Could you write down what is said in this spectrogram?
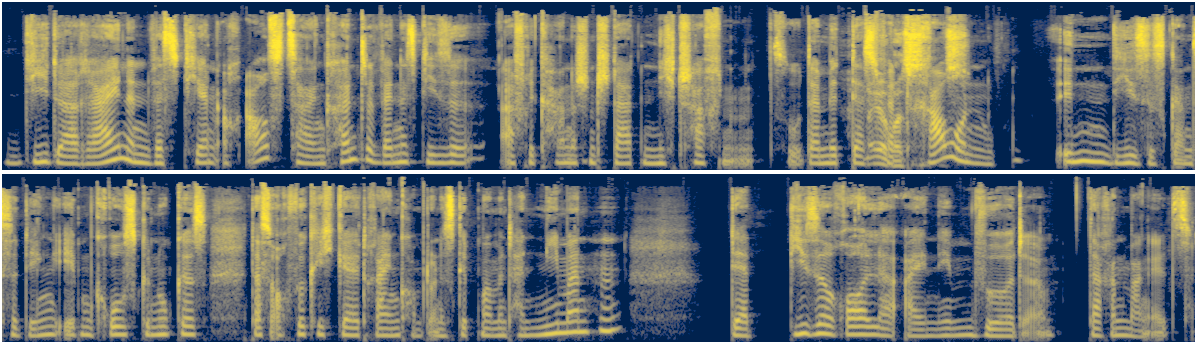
die da rein investieren, auch auszahlen könnte, wenn es diese afrikanischen Staaten nicht schaffen. So, damit das naja, Vertrauen in dieses ganze Ding eben groß genug ist, dass auch wirklich Geld reinkommt. Und es gibt momentan niemanden, der diese Rolle einnehmen würde. Daran mangelt's.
